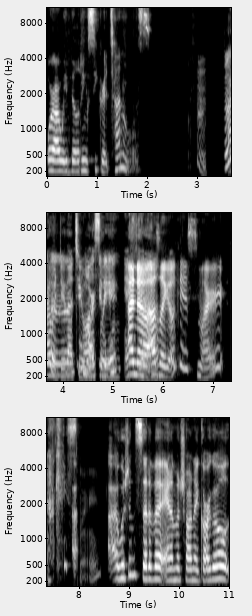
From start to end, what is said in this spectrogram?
or are we building secret tunnels? I would do that too, honestly. marketing. I if- know. I was like, okay, smart. okay, smart. I wish instead of an animatronic gargoyle,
